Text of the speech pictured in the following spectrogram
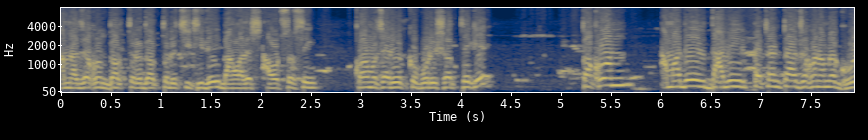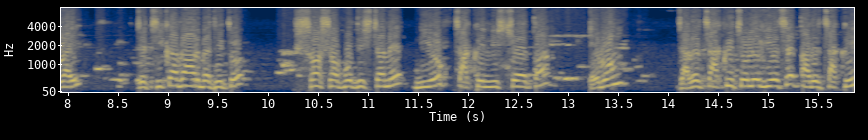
আমরা যখন দপ্তরে দপ্তরে চিঠি দেই বাংলাদেশ আউটসোর্সিং কর্মচারী ঐক্য পরিষদ থেকে, তখন আমাদের দাবির প্যাটার্নটা যখন আমরা ঘুরাই যে ঠিকাদার ব্যতীত স্ব প্রতিষ্ঠানে নিয়োগ, চাকরির নিশ্চয়তা এবং যাদের চাকরি চলে গিয়েছে তাদের চাকরি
